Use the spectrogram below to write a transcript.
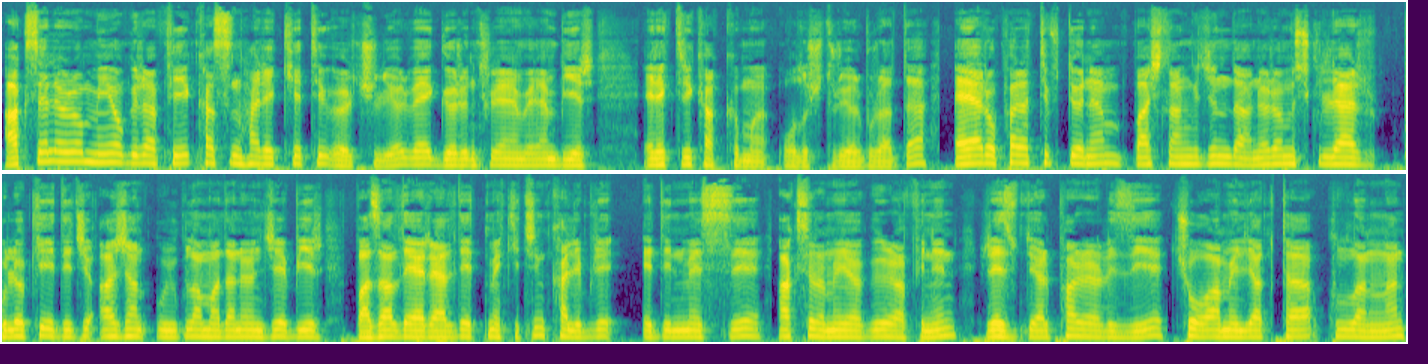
Akseleromiyografi kasın hareketi ölçülüyor ve görüntülenebilen bir elektrik akımı oluşturuyor burada. Eğer operatif dönem başlangıcında nöromüsküler bloke edici ajan uygulamadan önce bir bazal değer elde etmek için kalibre edilmesi akselomiyografinin rezidüel paraliziyi çoğu ameliyatta kullanılan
